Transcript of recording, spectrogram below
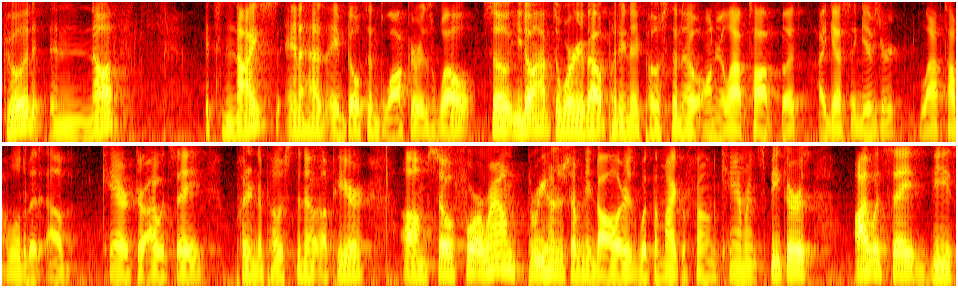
good enough. It's nice and it has a built-in blocker as well. So you don't have to worry about putting a post-it note on your laptop, but I guess it gives your laptop a little bit of character, I would say, putting a post-it note up here. Um, so for around $370 with the microphone, camera, and speakers, I would say these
